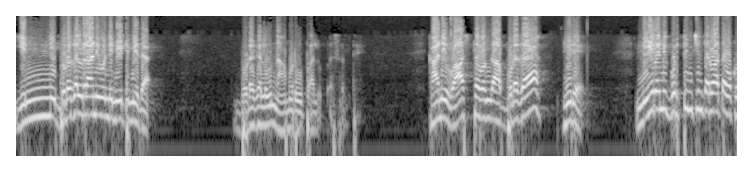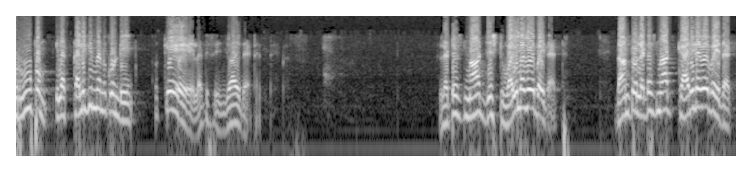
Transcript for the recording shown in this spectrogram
ఎన్ని బుడగలు రానివ్వండి నీటి మీద. బుడగలు నామరూపాలు అసంతే కానీ వాస్తవంగా ఆ బుడగ నీరే నీరని గుర్తించిన తర్వాత ఒక రూపం ఇలా కలిగిందనుకోండి okay let us enjoy that అంతే let us not just while away by that దాంతో let us not carried away by that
